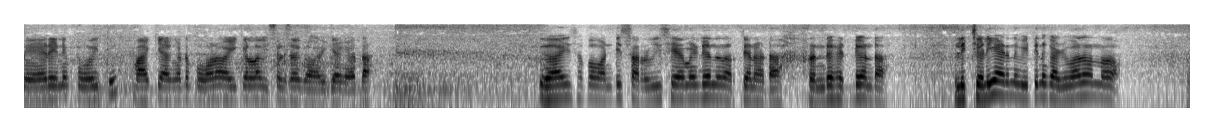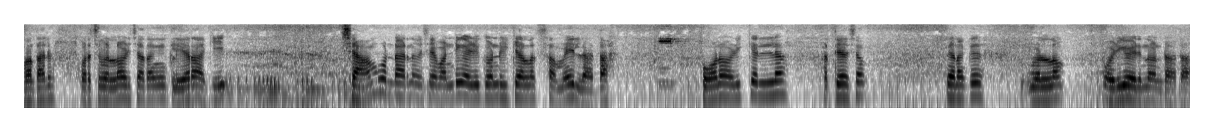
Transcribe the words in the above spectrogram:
നേരെ ഇനി പോയിട്ട് ബാക്കി അങ്ങോട്ട് പോണ വഴിക്കുള്ള വിശ്വാസം കാണിക്കാം കേട്ടോ. ഗായ്സ് അപ്പോൾ വണ്ടി സർവീസ് ചെയ്യാൻ വേണ്ടി ഒന്ന് നിർത്തിയാണ് കേട്ടോ. ഫ്രണ്ട് ഹെഡ് കണ്ടാ? ഇതിൽ ചെളിയായിരുന്നു. വീട്ടിൽ നിന്ന് കഴിവാതെ വന്നതോ. അപ്പോൾ എന്തായാലും കുറച്ച് വെള്ളം ഒഴിച്ച് അതങ്ങ് ക്ലിയർ ആക്കി. ഷാമ്പു ഉണ്ടായിരുന്നു. പക്ഷേ വണ്ടി കഴുകിക്കൊണ്ടിരിക്കാനുള്ള സമയമില്ല കേട്ടോ. പോണ വഴിക്കെല്ലാം അത്യാവശ്യം നിനക്ക് വെള്ളം ഒഴുകി വരുന്നുണ്ട് കേട്ടോ.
